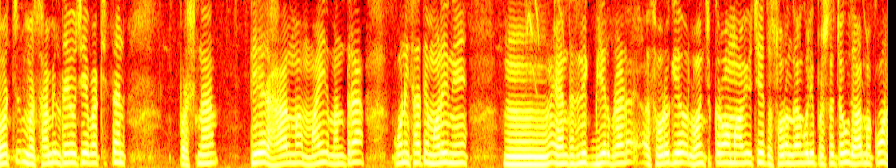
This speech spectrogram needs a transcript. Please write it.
લોન્ચમાં સામેલ થયો છે પાકિસ્તાન. પ્રશ્ન તેર હાલમાં માય મંત્રા કોની સાથે મળીને એન્થેલિક બિયર બ્રાન્ડ સોરગે લોન્ચ કરવામાં આવ્યો છે? તો સોરંગ ગાંગુલી પ્રશ્ન ચૌદ, હાલમાં કોણ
